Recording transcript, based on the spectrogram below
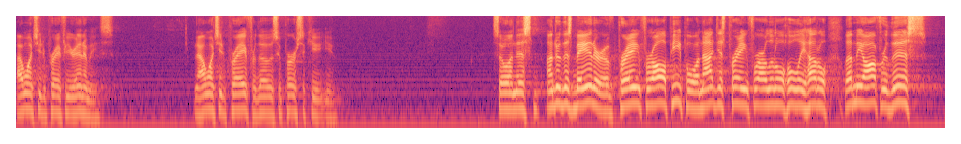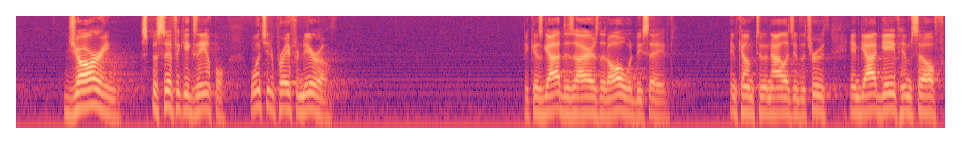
I want you to pray for your enemies. And I want you to pray for those who persecute you. So, in this, under this banner of praying for all people and not just praying for our little holy huddle, let me offer this jarring, specific example. I want you to pray for Nero because God desires that all would be saved and come to a knowledge of the truth. And God gave Himself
